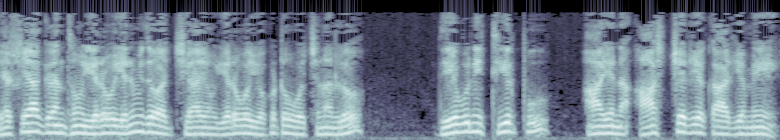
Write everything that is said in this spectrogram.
యషయా గ్రంథం ఇరవై ఎనిమిదో అధ్యాయం ఇరవై ఒకటో వచనంలో దేవుని తీర్పు ఆయన ఆశ్చర్య కార్యమే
